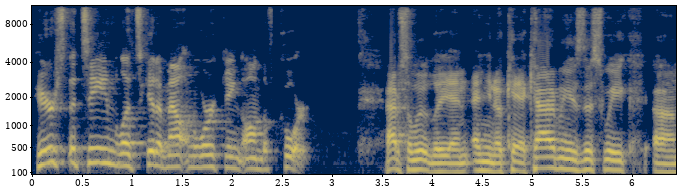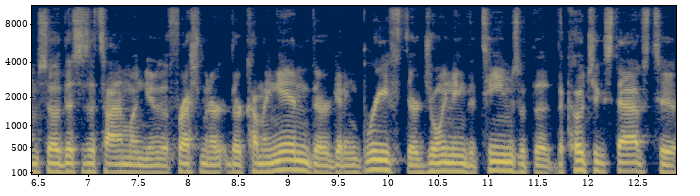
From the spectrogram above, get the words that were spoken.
here's the team. Let's get them out and working on the court. Absolutely, and and you know K Academy is this week, um, so this is a time when you know the freshmen are they're coming in, they're getting briefed, they're joining the teams with the the coaching staffs to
